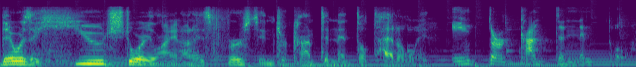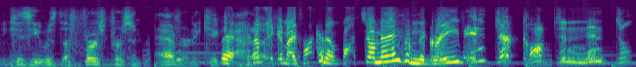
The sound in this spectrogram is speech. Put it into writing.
There was a huge storyline on his first Intercontinental title win intercontinental because he was the first person ever to kick Am out I, of. am I fucking a Macho Man from the grave? Intercontinental.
